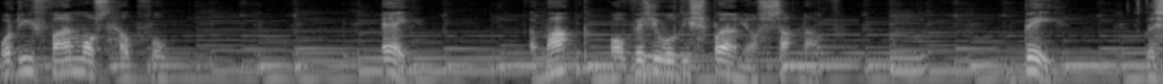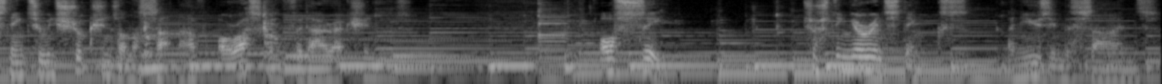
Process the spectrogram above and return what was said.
what do you find most helpful? A. A map or visual display on your sat nav. B listening to instructions on the sat nav or asking for directions. Or C, trusting your instincts and using the signs.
